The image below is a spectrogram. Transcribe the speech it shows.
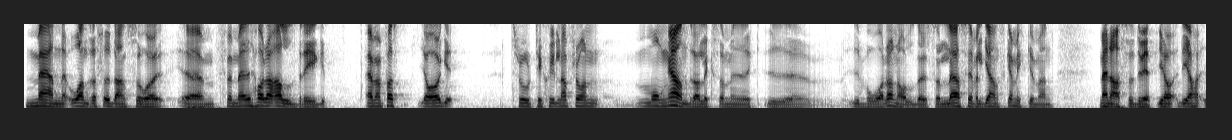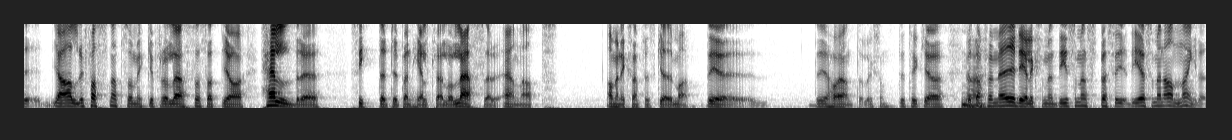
Men å andra sidan så, ehm, för mig har det aldrig, även fast jag tror till skillnad från många andra liksom i, i, i våran ålder så läser jag väl ganska mycket men Men alltså du vet, jag, jag, jag har aldrig fastnat så mycket för att läsa så att jag hellre sitter typ en hel kväll och läser än att Ja men exempelvis gamea. Det, det har jag inte liksom. Det tycker jag. Nej. Utan för mig är det liksom, det är som en speci- det är som en annan grej.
